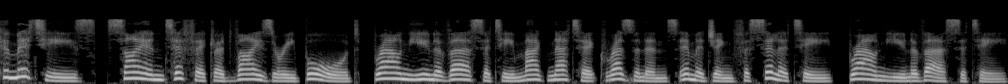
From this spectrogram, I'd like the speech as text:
Committees, Scientific Advisory Board, Brown University Magnetic Resonance Imaging Facility, Brown University.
